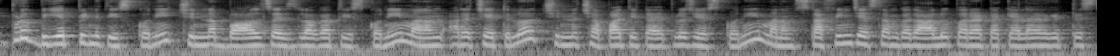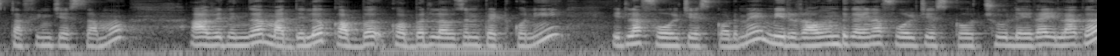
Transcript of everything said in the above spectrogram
ఇప్పుడు బియ్యం పిండి తీసుకొని చిన్న బాల్ సైజులాగా తీసుకొని మనం అరచేతిలో చిన్న చపాతీ టైప్లో చేసుకొని మనం స్టఫింగ్ చేస్తాం కదా ఆలూ పరాటాకి ఎలాగైతే స్టఫింగ్ చేస్తామో ఆ విధంగా మధ్యలో కొబ్బరి కొబ్బరి లవ్స్ని పెట్టుకొని ఇట్లా ఫోల్డ్ చేసుకోవడమే. మీరు రౌండ్గా అయినా ఫోల్డ్ చేసుకోవచ్చు. లేదా ఇలాగా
